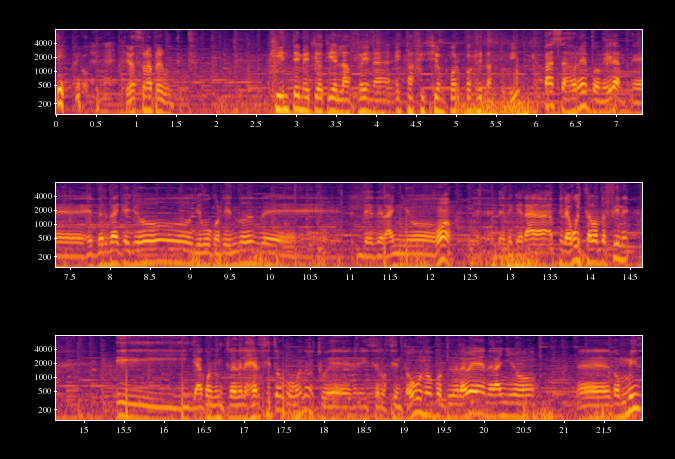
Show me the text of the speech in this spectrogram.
Te voy a hacer una preguntita. ¿Quién te metió a ti en las venas esta afición por correr tanto, tío? ¿Qué pasa, Jorge? Pues mira, eh, es verdad que yo llevo corriendo desde, desde el año. Bueno, desde que era piragüista a los delfines. Y ya cuando entré en el ejército, pues bueno, estuve, hice los 101 por primera vez en el año 2000, eh,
